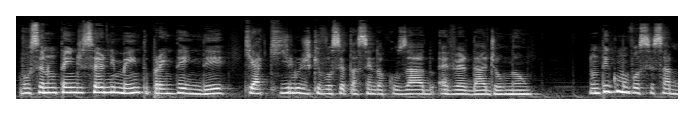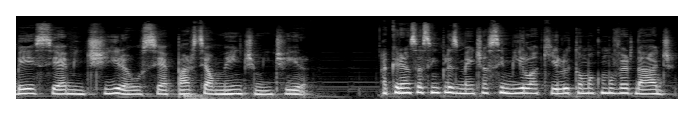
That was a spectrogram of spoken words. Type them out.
você não tem discernimento para entender que aquilo de que você está sendo acusado é verdade ou não. Não tem como você saber se é mentira ou se é parcialmente mentira. A criança simplesmente assimila aquilo e toma como verdade.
